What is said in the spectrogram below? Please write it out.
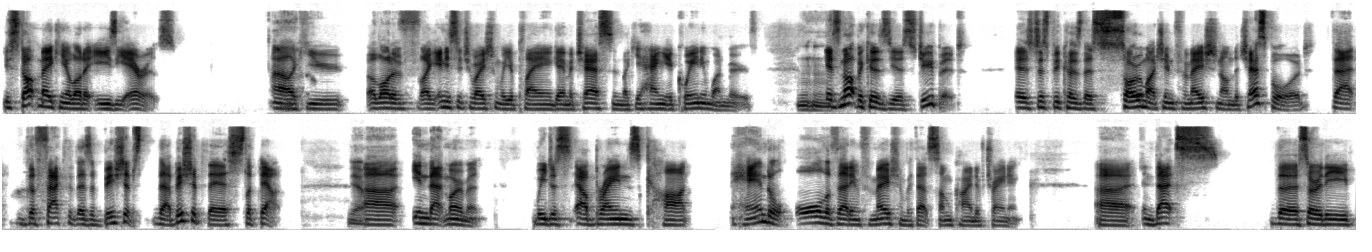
you stop making a lot of easy errors. Uh, like you a lot of like any situation where you're playing a game of chess and like you hang your queen in one move. Mm-hmm. It's not because you're stupid. It's just because there's so much information on the chessboard that the fact that there's a bishop that bishop there slipped out. Yeah. Uh, in that moment, we just our brains can't handle all of that information without some kind of training. Uh, and that's the so the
